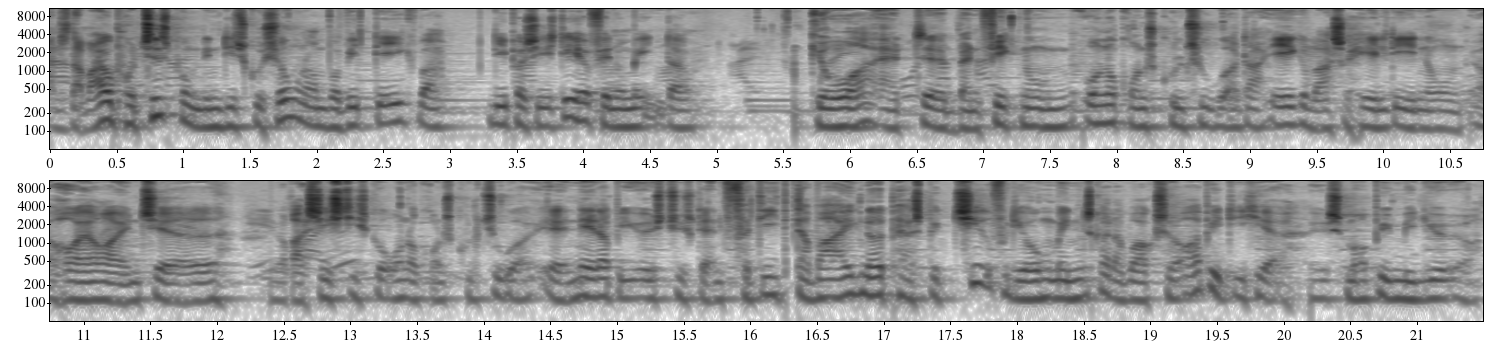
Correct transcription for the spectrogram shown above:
Altså, der var jo på et tidspunkt en diskussion om, hvorvidt det ikke var lige præcis det her fænomen, der gjorde, at øh, man fik nogle undergrundskulturer, der ikke var så heldige, nogle højreorienterede racistiske undergrundskultur øh, netop i Østtyskland, fordi der var ikke noget perspektiv for de unge mennesker, der voksede op i de her øh, småbymiljøer.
